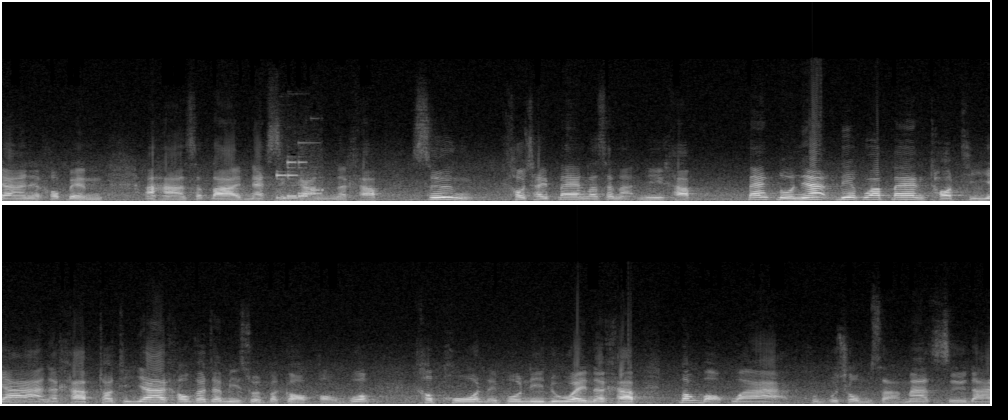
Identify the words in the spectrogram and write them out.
ย่าเนี่ยเขาเป็นอาหารสไตล์เม็กซิกันนะครับ ซึ่งเขาใช้แป้งลักษณะนี้ครับแป้งตัวเนี้ยเรียกว่าแป้งทอร์ติยานะครับทอร์ติยาเขาก็จะมีส่วนประกอบของพวก ข้าวโพดในพวกนี้ด้วยนะครับ ต้องบอกว่าคุณผู้ชมสามารถซื้อได้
